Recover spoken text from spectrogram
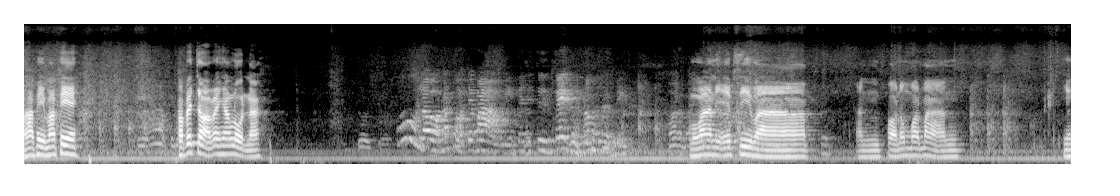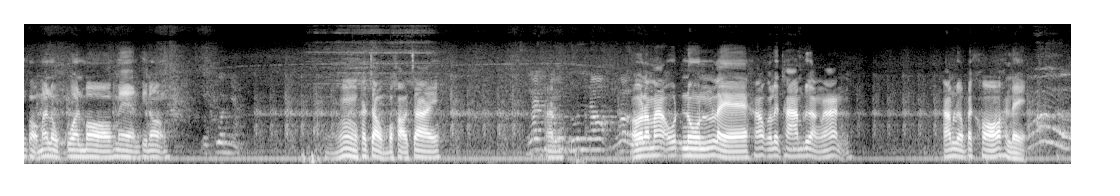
มาเพมาเพพอไปจอดไว้ยังโหลดนะ โอ้เราถ้าพอจะบ่าวนี่แต่จะตื่นเต้นน้องตื่นเต้น เมื่อวานนี้เอฟซีมาอันพอน้องมอดมาอัน ยังเกาะมาหลบกวนบอแมนพี่น้องรบกวนเนี่ยอืมเข้าเจ้าบ่เข้าใจไล่ทุกรุ่นเนาะเอาละมาอุดหนุนแหละเขาก็เลยถามเรื่องนั้นถามเรื่องไปขอหั่นแหละเออ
